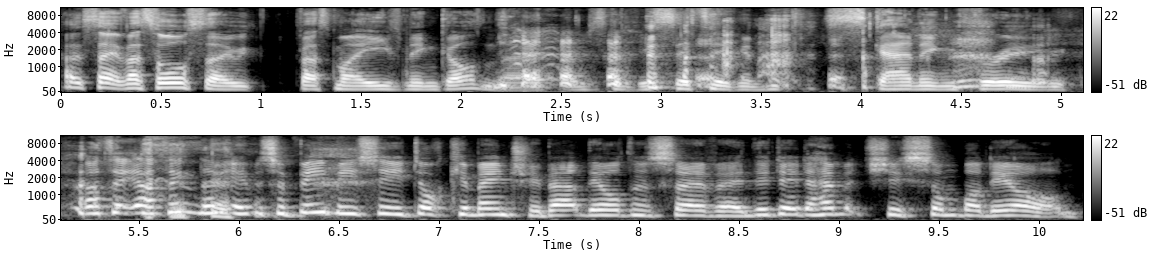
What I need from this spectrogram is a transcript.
I'd say that's also that's my evening gone now. I'm just going to be sitting and scanning through. I think I think that it was a BBC documentary about the Ordnance Survey, and they did have actually somebody on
